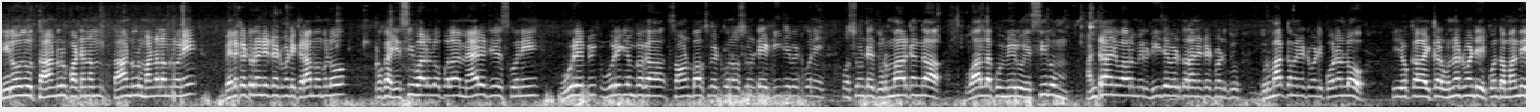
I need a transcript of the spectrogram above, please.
ఈరోజు తాండూరు పట్టణం తాండూరు మండలంలోని బెలకటూరు అనేటటువంటి గ్రామంలో ఒక ఎస్సీ వాడ లోపల మ్యారేజ్ చేసుకొని ఊరేపి ఊరేగింపుగా సౌండ్ బాక్స్ పెట్టుకొని వస్తుంటే డీజే పెట్టుకొని వస్తుంటే దుర్మార్గంగా వాళ్ళకు మీరు ఎస్సీలు అంటరాని వారు మీరు డీజే పెడతారు అనేటటువంటి దుర్మార్గమైనటువంటి కోణంలో ఈ యొక్క ఇక్కడ ఉన్నటువంటి కొంతమంది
